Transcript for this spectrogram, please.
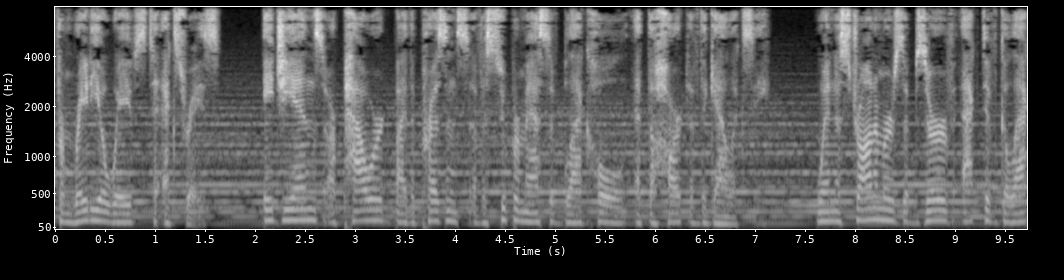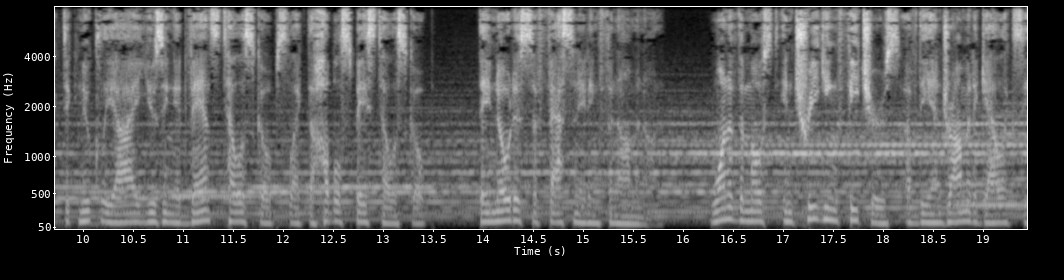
from radio waves to X-rays. AGNs are powered by the presence of a supermassive black hole at the heart of the galaxy. When astronomers observe active galactic nuclei using advanced telescopes like the Hubble Space Telescope, they notice a fascinating phenomenon. One of the most intriguing features of the Andromeda Galaxy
